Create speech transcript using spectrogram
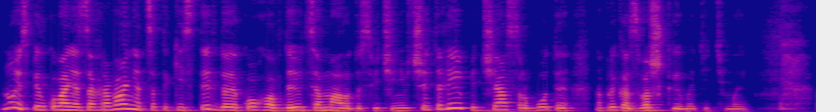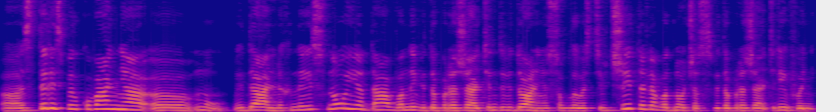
Ну і спілкування загравання це такий стиль, до якого вдаються малодосвідчені вчителі під час роботи, наприклад, з важкими дітьми. Е, Стилі спілкування е, ну, ідеальних не існує, да? вони відображають індивідуальні особливості вчителя, водночас відображають рівень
